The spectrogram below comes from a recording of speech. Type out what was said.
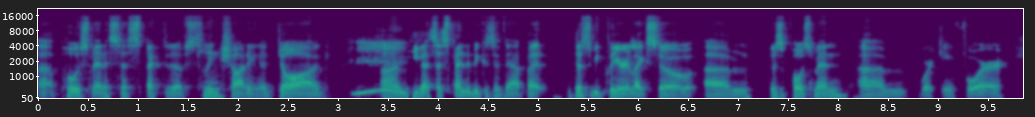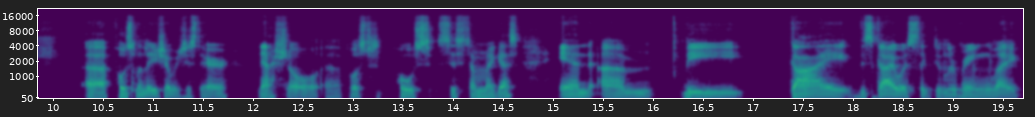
a postman is suspected of slingshotting a dog. Um, he got suspended because of that. But just to be clear, like so, um, there's a postman um, working for uh, Post Malaysia, which is their national uh, post post system, I guess. And um, the guy, this guy was like delivering like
